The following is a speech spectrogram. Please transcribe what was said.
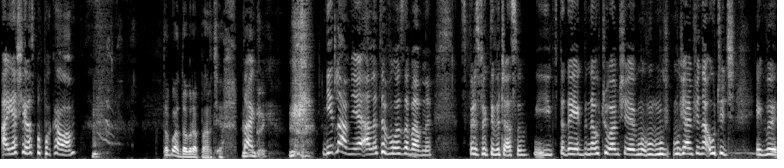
a ja się raz popłakałam. To była dobra partia. Tak. Nie dla mnie, ale to było zabawne z perspektywy czasu. I wtedy jakby nauczyłam się, mu, mu, musiałam się nauczyć jakby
